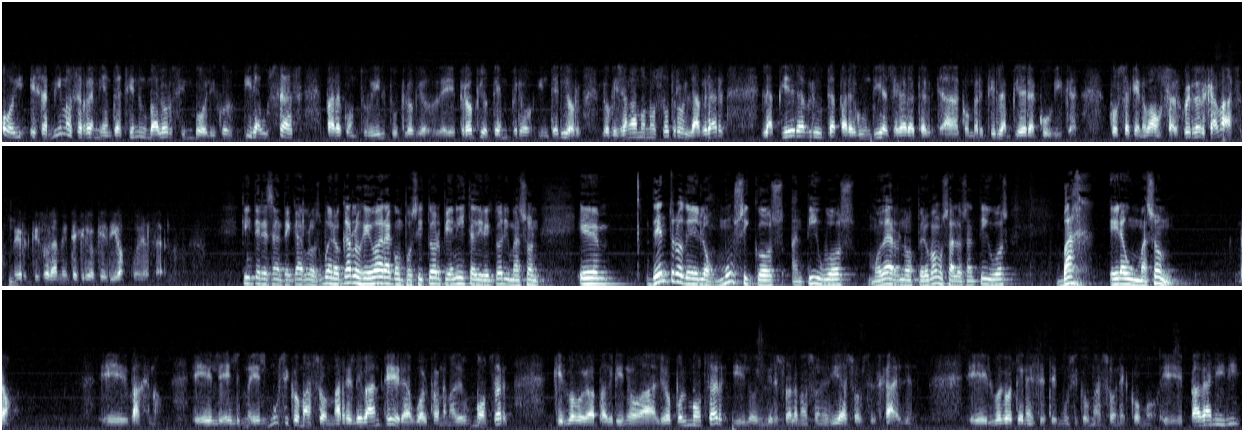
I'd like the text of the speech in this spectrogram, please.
Hoy esas mismas herramientas tienen un valor simbólico y la usás para construir tu propio, eh, propio templo interior, lo que llamamos nosotros labrar la piedra bruta para algún día llegar a, convertirla en piedra cúbica, cosa que no vamos a lograr jamás, pero que solamente creo que Dios puede hacerlo. Qué interesante, Carlos. Bueno, Carlos Guevara, compositor, pianista, director y masón. Eh, dentro de los músicos antiguos, modernos, pero vamos a los antiguos, Bach era un masón. No, eh, Bach no. El, el, músico masón más relevante era Wolfgang Amadeus Mozart, que luego lo apadrinó a Leopold Mozart y lo ingresó a la masonería a Joseph Haydn. Eh, luego tenés este músicos masones como eh, Paganini,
